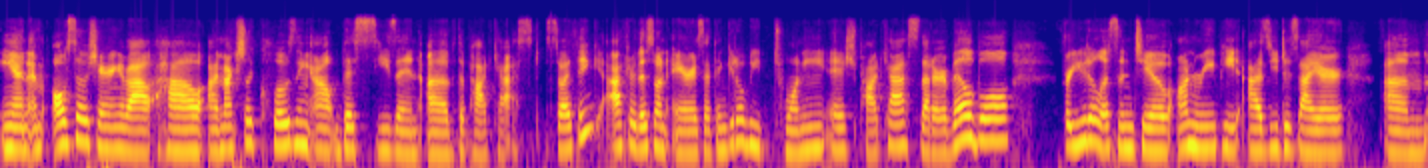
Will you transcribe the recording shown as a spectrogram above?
And I'm also sharing about how I'm actually closing out this season of the podcast. So I think after this one airs, I think it'll be 20 ish podcasts that are available for you to listen to on repeat as you desire. Um,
